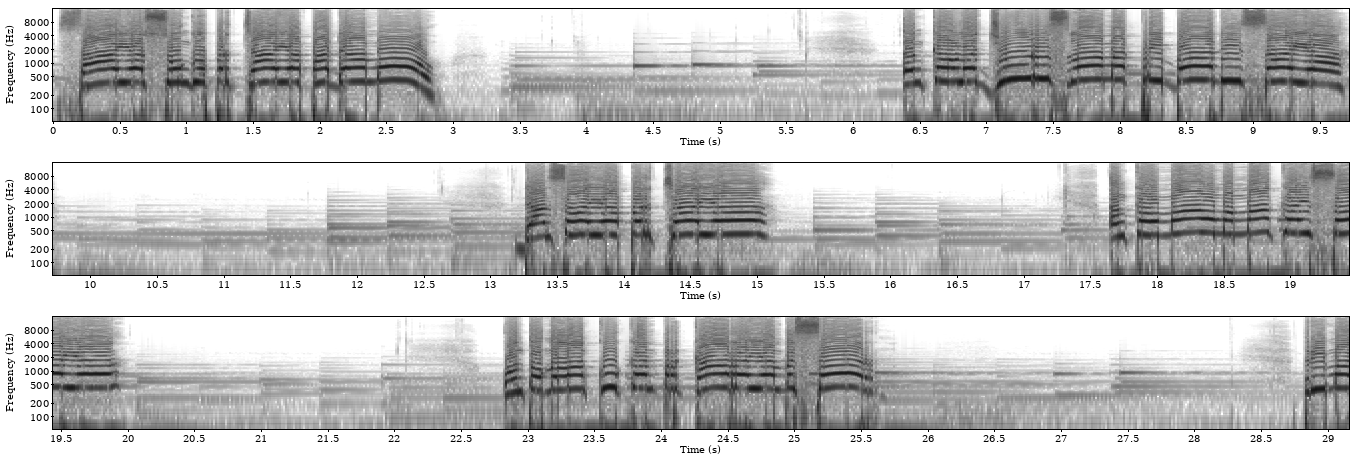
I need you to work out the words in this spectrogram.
saya sungguh percaya padamu. Engkaulah juru selamat pribadi saya. Dan saya percaya Engkau mau memakai saya untuk melakukan perkara yang besar Terima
